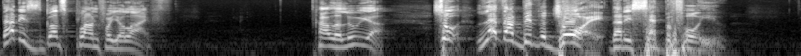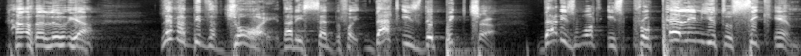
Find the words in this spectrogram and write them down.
that is God's plan for your life. Hallelujah. So let that be the joy that is set before you. Hallelujah. Let that be the joy that is set before you. That is the picture. That is what is propelling you to seek Him.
